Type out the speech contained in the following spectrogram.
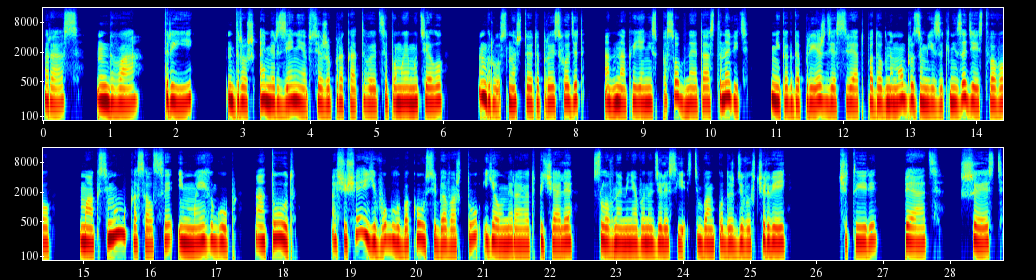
Раз, два, три. Дрожь омерзения все же прокатывается по моему телу. Грустно, что это происходит. Однако я не способна это остановить. Никогда прежде Свят подобным образом язык не задействовал. Максимум касался им моих губ. А тут... Ощущая его глубоко у себя во рту, я умираю от печали, словно меня вынудили съесть банку дождевых червей. Четыре, пять, шесть.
